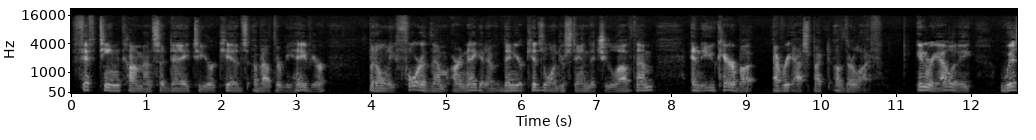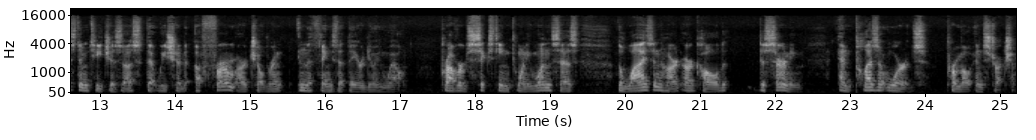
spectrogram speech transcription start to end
15 comments a day to your kids about their behavior, but only four of them are negative, then your kids will understand that you love them and that you care about every aspect of their life. In reality, wisdom teaches us that we should affirm our children in the things that they are doing well. Proverbs 16:21 says, "The wise in heart are called discerning, and pleasant words promote instruction."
